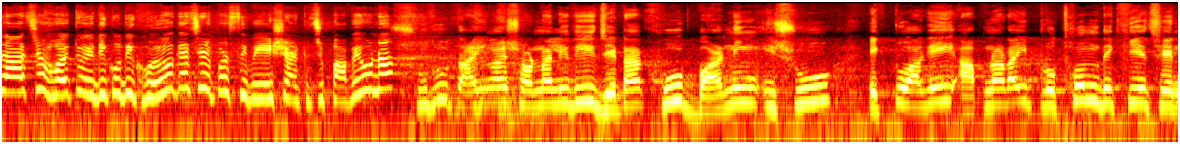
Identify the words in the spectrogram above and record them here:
যা আছে হয়তো এদিক ওদিক হয়েও গেছে এরপর সিবিআই আর কিছু পাবেও না। শুধু তাই নয় স্বর্ণালিদি যেটা খুব বার্নিং ইস্যু একটু আগেই আপনারাই প্রথম দেখিয়েছেন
